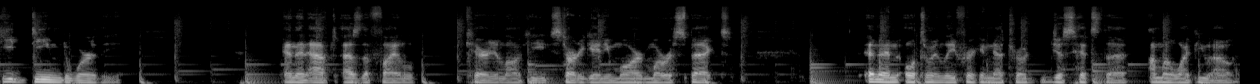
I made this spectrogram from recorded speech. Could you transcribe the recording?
he deemed worthy and then after as the final carried along he started gaining more and more respect and then ultimately freaking Netero just hits the i'm gonna wipe you out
